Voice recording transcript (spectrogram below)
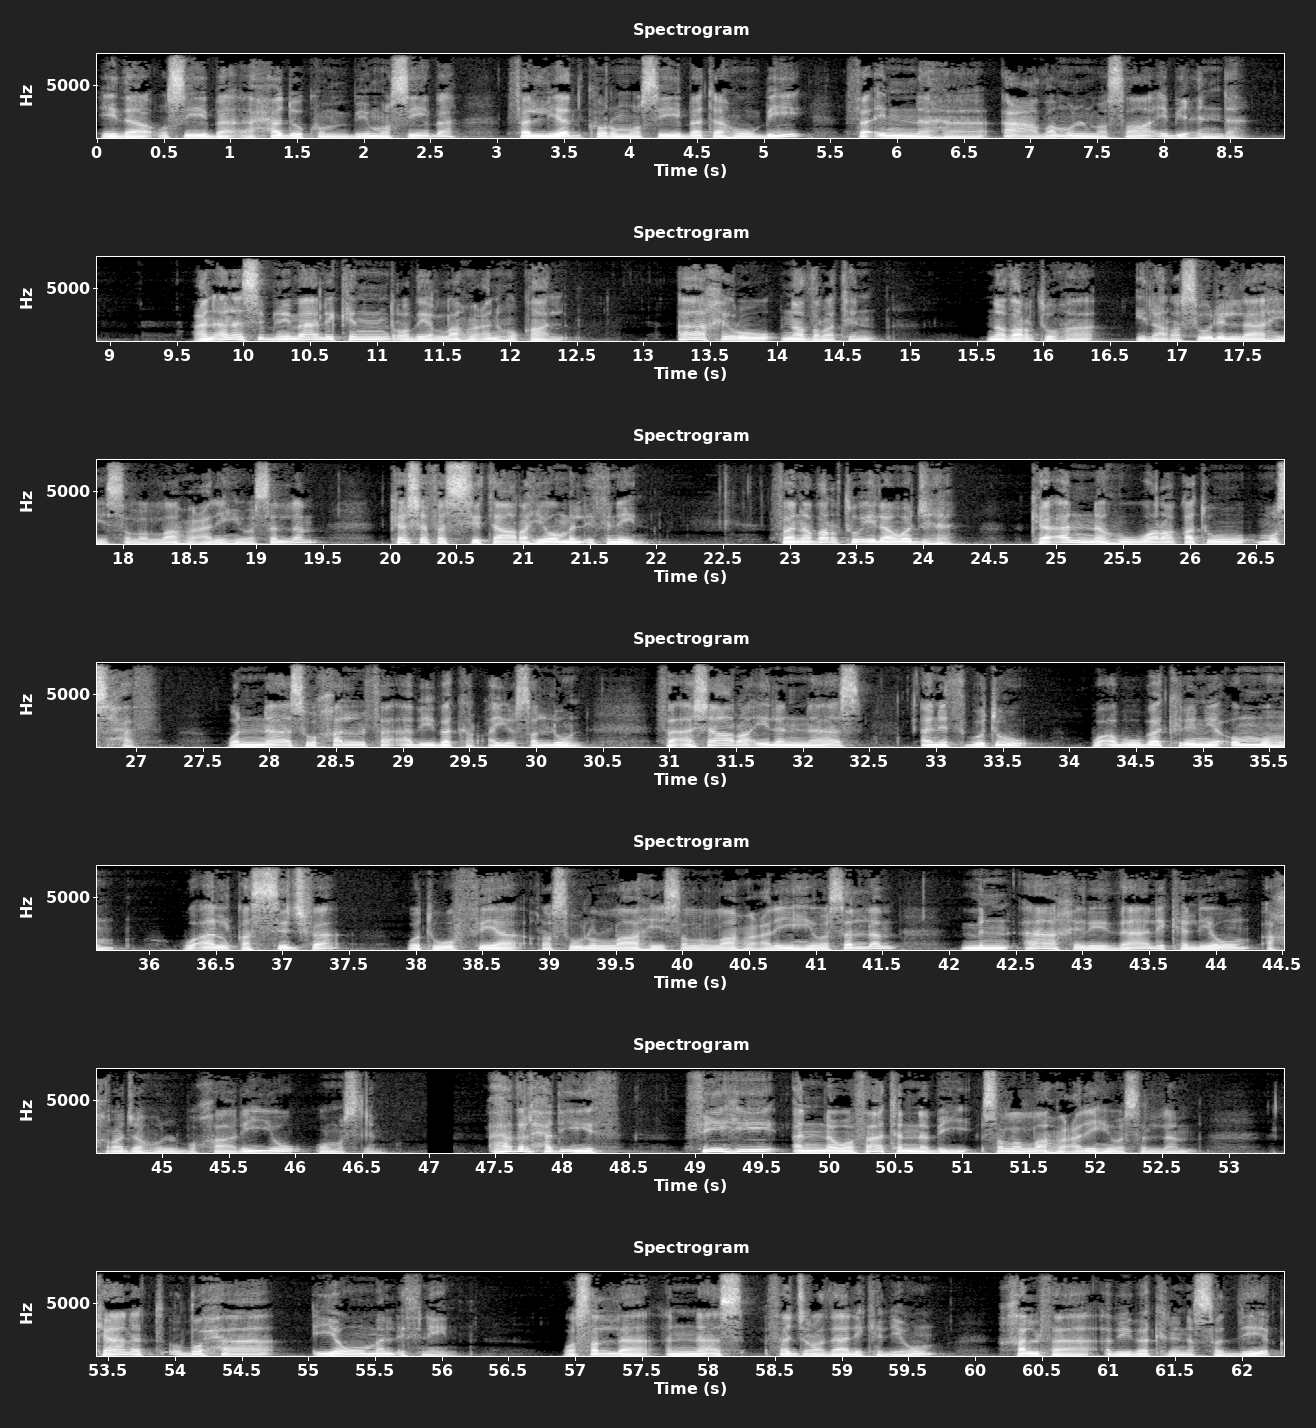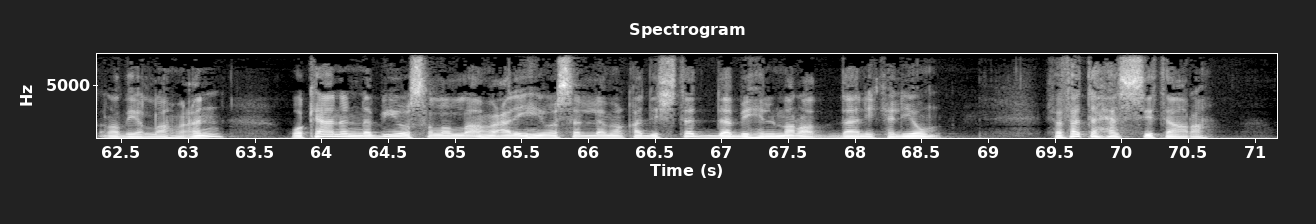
إذا أصيب أحدكم بمصيبة فليذكر مصيبته بي فإنها أعظم المصائب عنده. عن أنس بن مالك رضي الله عنه قال آخر نظرة نظرتها إلى رسول الله صلى الله عليه وسلم كشف الستاره يوم الاثنين فنظرت إلى وجهه كأنه ورقة مصحف والناس خلف أبي بكر أي يصلون فأشار إلى الناس أن اثبتوا وأبو بكر يؤمهم وألقى السجف وتوفي رسول الله صلى الله عليه وسلم من آخر ذلك اليوم أخرجه البخاري ومسلم. هذا الحديث فيه أن وفاة النبي صلى الله عليه وسلم كانت ضحى يوم الاثنين وصلى الناس فجر ذلك اليوم خلف أبي بكر الصديق رضي الله عنه وكان النبي صلى الله عليه وسلم قد اشتد به المرض ذلك اليوم. ففتح الستارة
